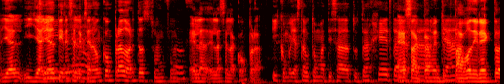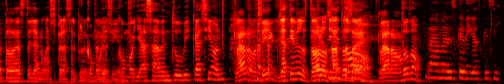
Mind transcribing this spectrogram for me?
Y, y, ya, ya tienes seleccionado un comprador, entonces oh, él, hace la compra. Y como ya está automatizada tu tarjeta. Exactamente, pago directo, todo esto, ya no esperas el producto como, como ya saben tu ubicación. Claro, sí, ya tienen todos los datos todo, claro. Todo. Nada más es que digas que sí.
